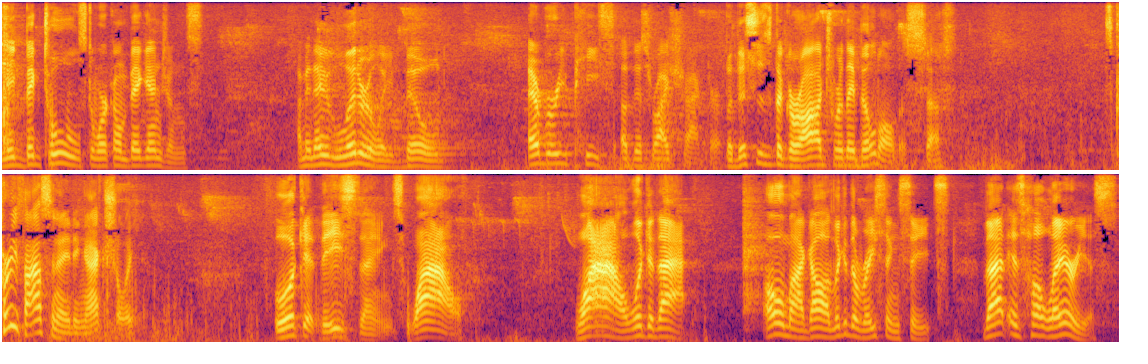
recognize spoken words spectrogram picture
you need big tools to work on big engines. I mean, they literally build every piece of this rice tractor. But this is the garage where they build all this stuff. It's pretty fascinating, actually. Look at these things. Wow. Wow, look at that. Oh my God, look at the racing seats. That is hilarious.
